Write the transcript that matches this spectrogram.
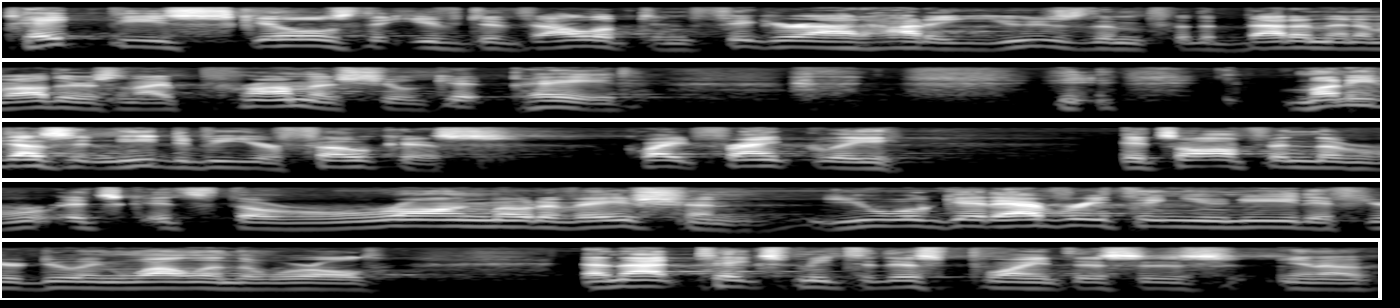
take these skills that you've developed and figure out how to use them for the betterment of others, and I promise you'll get paid. Money doesn't need to be your focus. Quite frankly, it's often the, it's, it's the wrong motivation. You will get everything you need if you're doing well in the world. And that takes me to this point. This is, you know,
